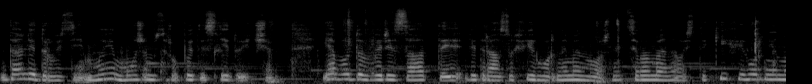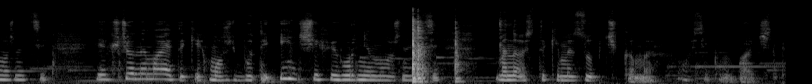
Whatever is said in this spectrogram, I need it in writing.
Далі, друзі, ми можемо зробити слідуюче. Я буду вирізати відразу фігурними ножницями. У мене ось такі фігурні ножниці. Якщо немає таких, можуть бути інші фігурні ножниці. У мене ось такими зубчиками, ось як ви бачите.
